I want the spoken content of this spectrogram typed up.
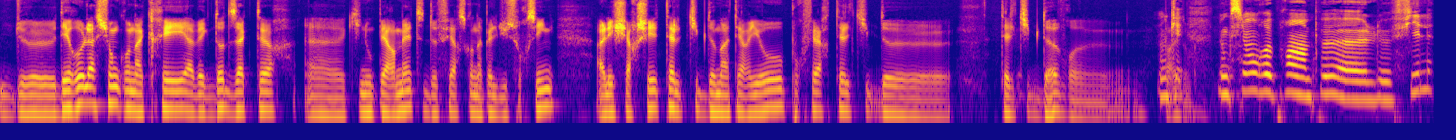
de- des relations qu'on a créées avec d'autres acteurs euh, qui nous permettent de faire ce qu'on appelle du sourcing, aller chercher tel type de matériaux pour faire tel type de tel type d'œuvre. euh, par Ok. exemple. Donc si on reprend un peu euh, le fil,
